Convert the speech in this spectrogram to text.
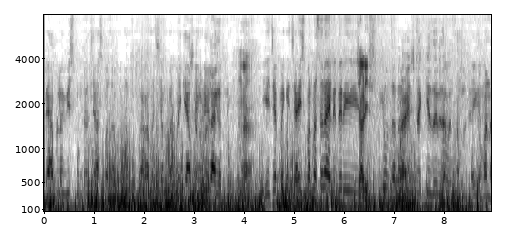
तरी आपलं वीस क्विंटलच्या आसपास आपण. कारण आता शंभरपैकी आपल्याला एवढे लागत नाही याच्यापैकी चाळीस पन्नास राहिले तरी चाळीस. घेऊन जातात चाळीस टक्के जरी झालं समजा आहे का? हो ना.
